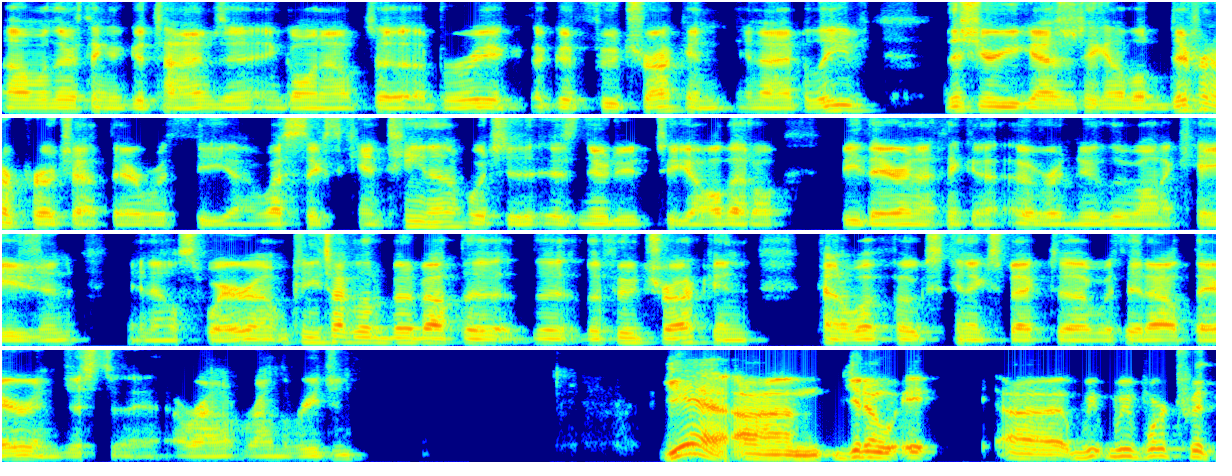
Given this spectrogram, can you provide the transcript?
um, when they're thinking good times and, and, going out to a brewery, a, a good food truck, and and I believe this year you guys are taking a little different approach out there with the uh, West Sixth Cantina, which is, is new to, to, y'all. That'll be there, and I think uh, over at Nulu on occasion and elsewhere. Um, can you talk a little bit about the, the, the food truck and kind of what folks can expect uh, with it out there and just uh, around around the region? Yeah, um, you know, it, uh, we, we've worked with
